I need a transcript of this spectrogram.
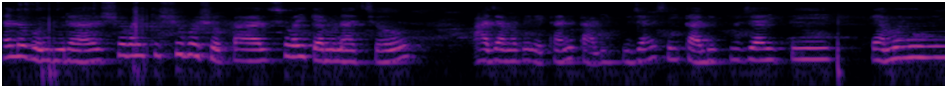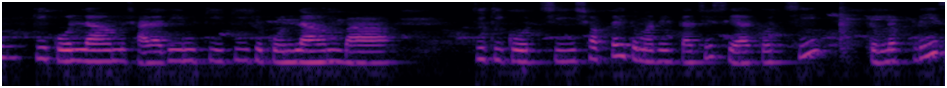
হ্যালো বন্ধুরা, সবাইকে শুভ সকাল। সবাই কেমন আছো? আজ আমাদের এখানে কালী পূজা। সেই কালী পূজাইতে কেমন কি করলাম? সারাদিন কি কি করলাম বা কি কি করছি, সবটাই তোমাদের কাছে শেয়ার করছি। তোমরা প্লিজ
